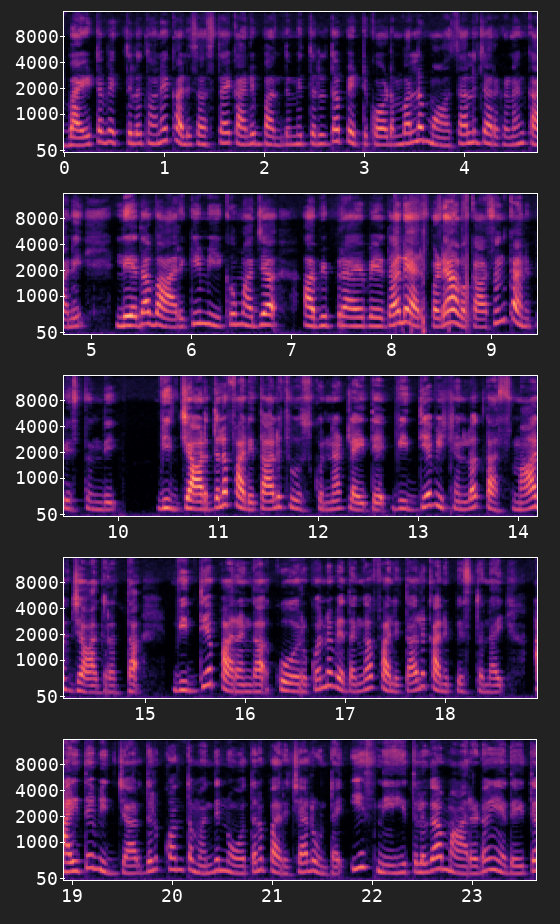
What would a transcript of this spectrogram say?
బయట వ్యక్తులతోనే కలిసి వస్తాయి కానీ బంధుమిత్రులతో పెట్టుకోవడం వల్ల మోసాలు జరగడం కానీ లేదా వారికి మీకు మధ్య అభిప్రాయ భేదాలు ఏర్పడే అవకాశం కనిపిస్తుంది. విద్యార్థుల ఫలితాలు చూసుకున్నట్లయితే విద్య విషయంలో తస్మాత్ జాగ్రత్త. విద్య పరంగా కోరుకున్న విధంగా ఫలితాలు కనిపిస్తున్నాయి. అయితే విద్యార్థులు కొంతమంది నూతన పరిచయాలు ఉంటాయి. ఈ స్నేహితులుగా మారడం ఏదైతే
